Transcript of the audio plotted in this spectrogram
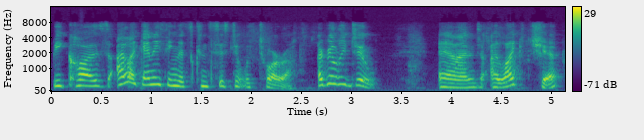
because I like anything that's consistent with Torah. I really do. And I like Chip.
